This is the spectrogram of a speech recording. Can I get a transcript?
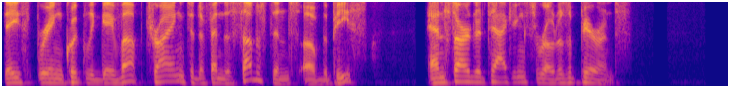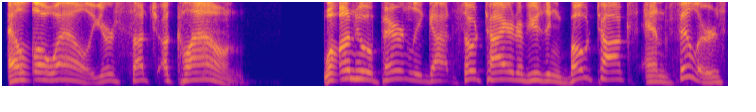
Dayspring quickly gave up trying to defend the substance of the piece and started attacking Sirota's appearance. LOL, you're such a clown. One who apparently got so tired of using Botox and fillers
